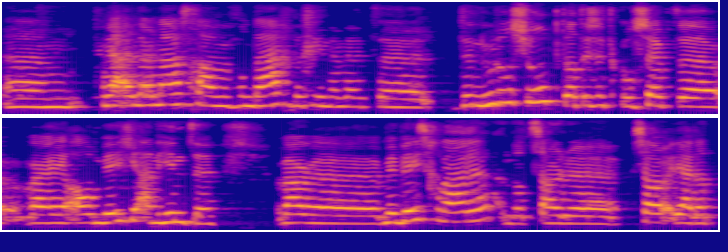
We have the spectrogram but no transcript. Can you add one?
Um, ja, en daarnaast gaan we vandaag beginnen met uh, de Noedelshop. Dat is het concept uh, waar je al een beetje aan hinten waar we mee bezig waren. En dat, zouden, zou, ja, dat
